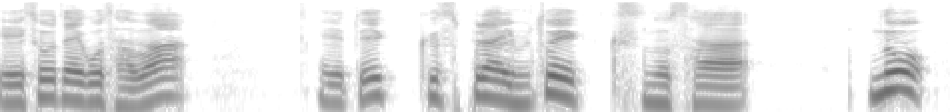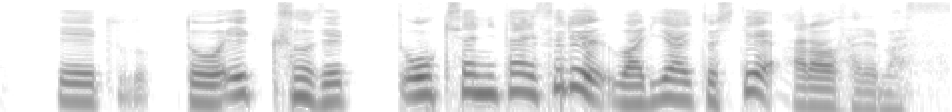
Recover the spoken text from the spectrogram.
え、相対誤差は、えー、と x' プライムと x の差の、えー、と x の絶大きさに対する割合として表されます。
